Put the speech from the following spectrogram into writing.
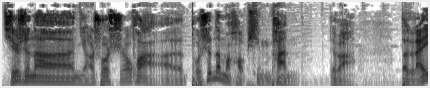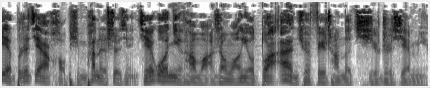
其实呢，你要说实话啊，不是那么好评判的，对吧？本来也不是件好评判的事情，结果你看网上网友断案却非常的旗帜鲜明。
